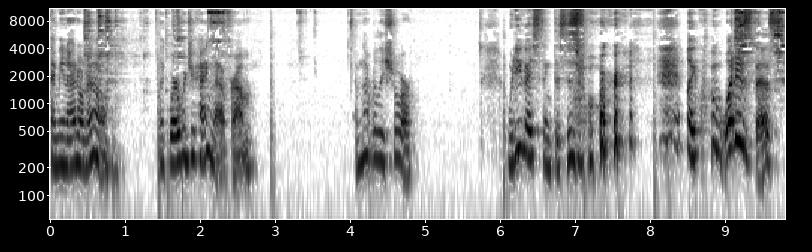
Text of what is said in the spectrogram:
I mean, I don't know. Like, where would you hang that from? I'm not really sure. What do you guys think this is for? like, what is this?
